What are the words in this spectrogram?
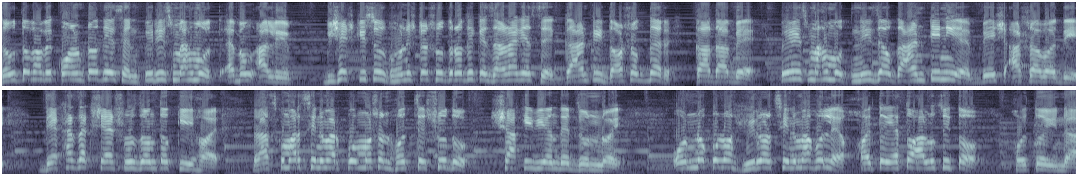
যৌথভাবে কণ্ঠ দিয়েছেন প্রিন্স মাহমুদ এবং আলিফ। বিশেষ কিছু ঘনিষ্ঠ সূত্র থেকে জানা গেছে, গানটি দর্শকদের কাঁদাবে। প্রিন্স মাহমুদ নিজেও গানটি নিয়ে বেশ আশাবাদী। দেখা যাক শেষ পর্যন্ত কি হয়। রাজকুমার সিনেমার প্রমোশন হচ্ছে শুধু সাকিবিয়ানদের জন্যই। অন্য কোনো হিরোর সিনেমা হলে হয়তো এত আলোচিত হতোই না।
